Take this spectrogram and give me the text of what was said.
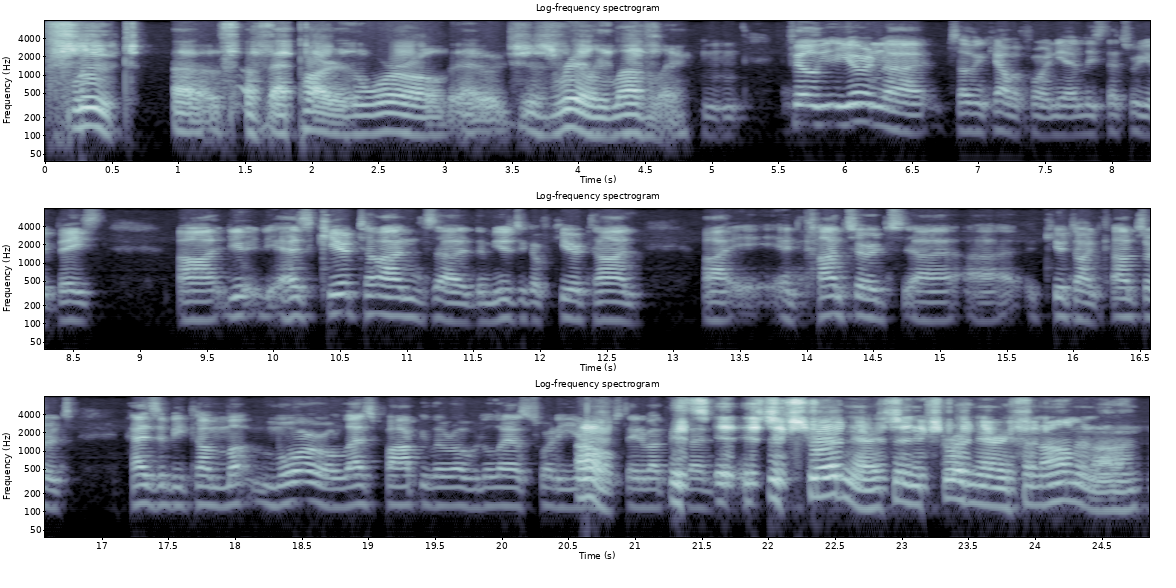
flute of of that part of the world, uh, which is really lovely. Mm-hmm. Phil, you're in uh, Southern California. At least that's where you're based. Uh, has kirtans, uh, the music of kirtan, uh, and concerts, uh, kirtan concerts, has it become more or less popular over the last 20 years? Oh, it's, it's extraordinary. It's an extraordinary phenomenon,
